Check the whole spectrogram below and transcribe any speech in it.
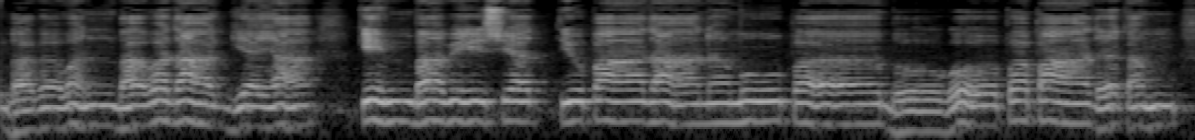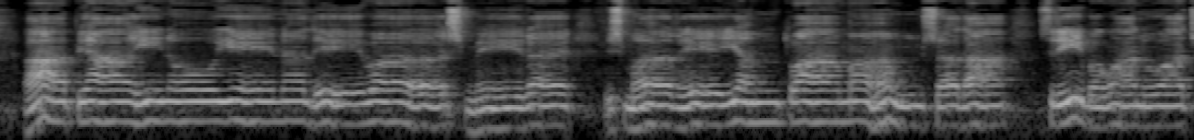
भगवन् भवदाज्ञया। किं भविष्यत्युपादानमुपभोगोपपादकम् आप्यायिनो येन देव स्मेर स्मरेयं त्वामहं सदा। श्रीभगवानुवाच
